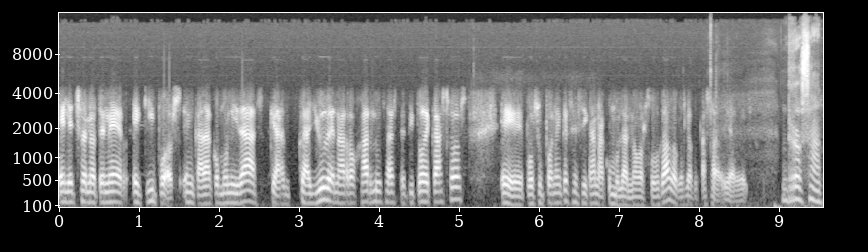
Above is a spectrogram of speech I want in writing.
el hecho de no tener equipos en cada comunidad que, ayuden a arrojar luz a este tipo de casos, eh, pues supone que se sigan acumulando en el juzgado, que es lo que pasa a día de hoy. Rosa,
